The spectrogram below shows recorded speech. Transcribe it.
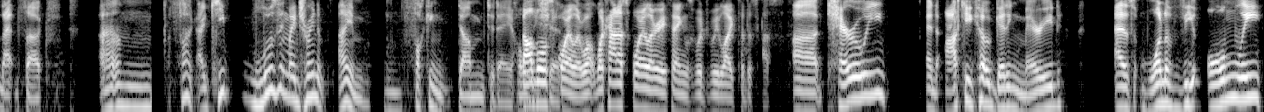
that sucks. Um fuck, I keep losing my train of I am fucking dumb today. Holy Double shit. spoiler. What what kind of spoilery things would we like to discuss? uh Terui and Akiko getting married as one of the only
